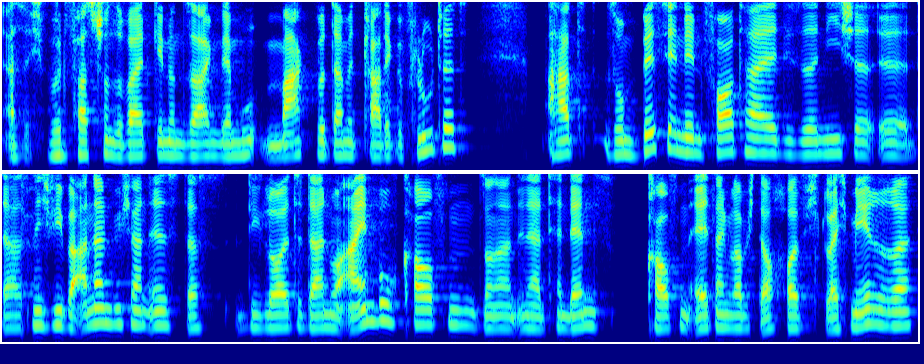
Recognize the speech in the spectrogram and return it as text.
also ich würde fast schon so weit gehen und sagen, der Markt wird damit gerade geflutet. hat so ein bisschen den Vorteil, diese Nische, äh, dass es nicht wie bei anderen Büchern ist, dass die Leute da nur ein Buch kaufen, sondern in der Tendenz kaufen Eltern, glaube ich, da auch häufig gleich mehrere,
